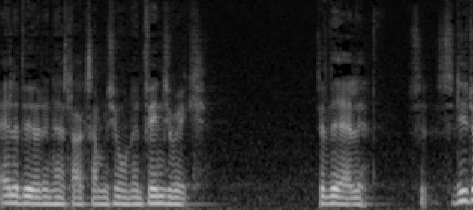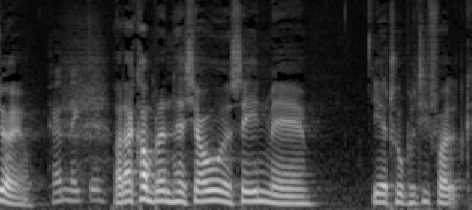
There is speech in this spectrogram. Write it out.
alle ved jo, at den her slags ammunition, den findes jo ikke. Det ved alle. Så, så de dør jo. Kan den ikke det? Og der kommer den her sjove scene med de her to politifolk,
